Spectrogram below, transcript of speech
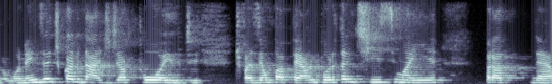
não vou nem dizer de qualidade, de apoio, de, de fazer um papel importantíssimo aí para né,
